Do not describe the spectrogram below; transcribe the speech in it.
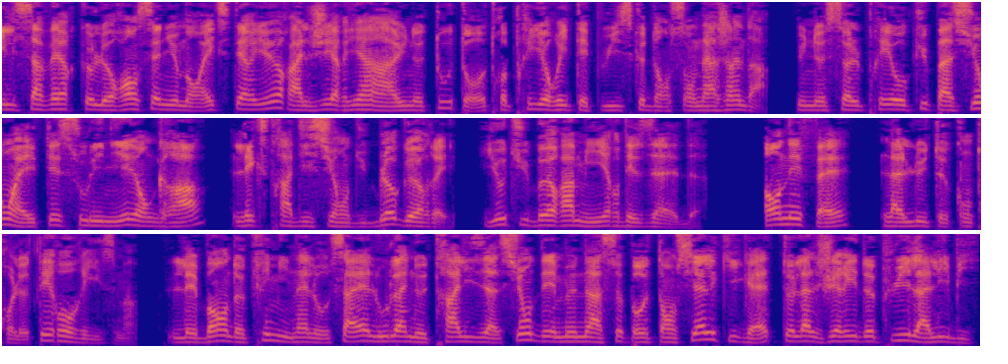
il s'avère que le renseignement extérieur algérien a une toute autre priorité puisque dans son agenda, une seule préoccupation a été soulignée en gras, l'extradition du blogueur et youtubeur Amir DZ. En effet, la lutte contre le terrorisme, les bandes criminelles au Sahel ou la neutralisation des menaces potentielles qui guettent l'Algérie depuis la Libye,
